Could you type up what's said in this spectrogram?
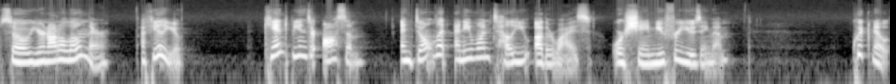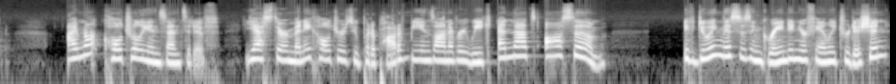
So you're not alone there. I feel you. Canned beans are awesome, and don't let anyone tell you otherwise or shame you for using them. Quick note I'm not culturally insensitive. Yes, there are many cultures who put a pot of beans on every week, and that's awesome. If doing this is ingrained in your family tradition,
